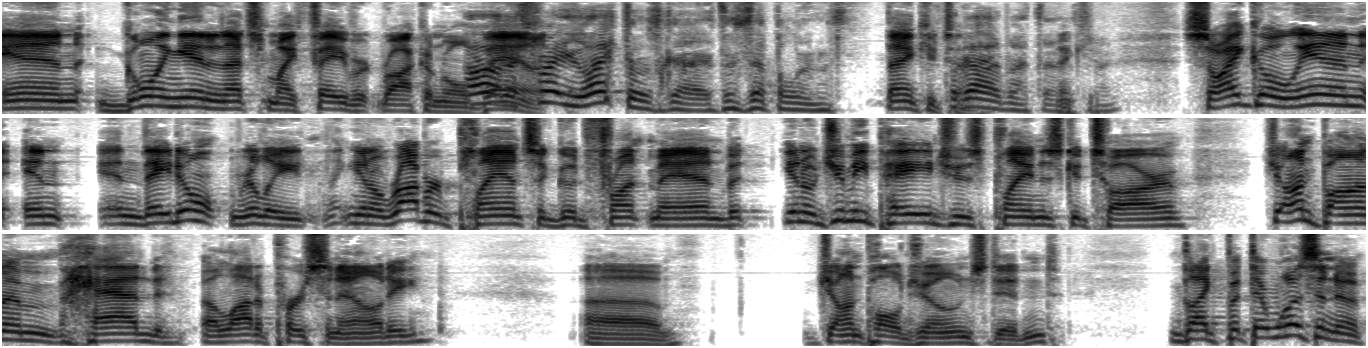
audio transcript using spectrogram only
And going in, and that's my favorite rock and roll Oh, band. that's right. You like those guys, the Zeppelins. Thank you, Tom. Forgot about that. Thank you. So I go in, and and they don't really, you know, Robert Plant's a good front man, but you know, Jimmy Page who's playing his guitar. John Bonham had a lot of personality. Uh, John Paul Jones didn't. Like, but there wasn't a,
